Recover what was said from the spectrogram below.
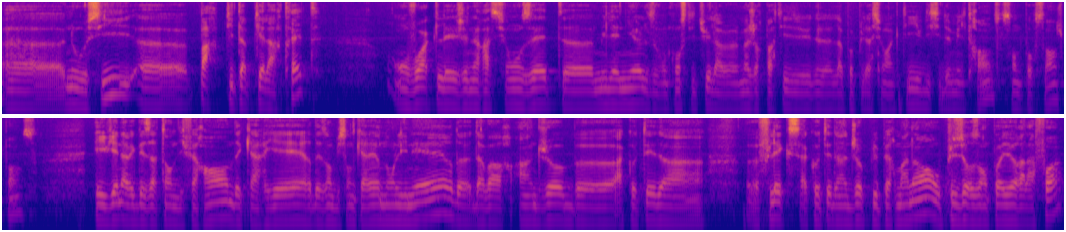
Euh, nous aussi, euh, par petit à petit à la retraite. On voit que les générations Z, millennials, vont constituer la majeure partie de la population active d'ici 2030, 60% je pense. Et ils viennent avec des attentes différentes, des carrières, des ambitions de carrière non linéaires, d'avoir un job euh, à côté d'un euh, flex, à côté d'un job plus permanent, ou plusieurs employeurs à la fois.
